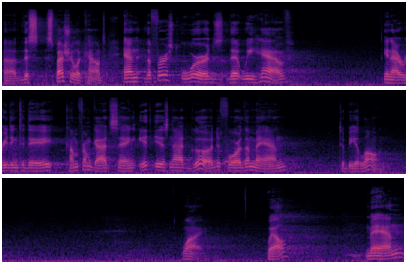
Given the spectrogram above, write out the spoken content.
uh, this special account, and the first words that we have in our reading today come from God saying, It is not good for the man to be alone. Why? Well, man,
